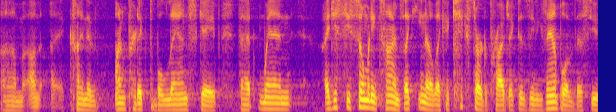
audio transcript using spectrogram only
um, a kind of unpredictable landscape that when I just see so many times, like, you know, like a Kickstarter project is an example of this. You,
